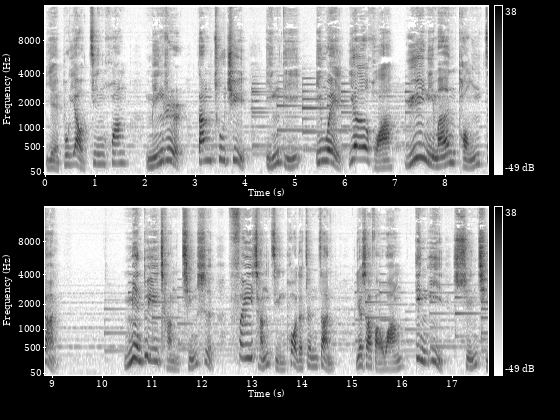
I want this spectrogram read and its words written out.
也不要惊慌。明日当出去迎敌，因为耶和华。与你们同在。面对一场情势非常紧迫的征战，耶沙法王定义寻求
